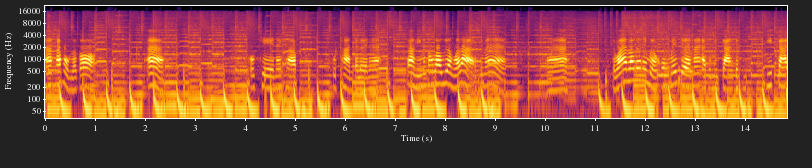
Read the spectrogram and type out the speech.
อะครับผมแล้วก็อ่าโอเคนะครับ ขุดผ่านไปเลยนะฮะตอนนี้มันต้องเล่าเรื่องแล้วล่ะใช่ไหมอ่า แต่ว่าเล่าเรื่องในเหมืองคงไม่เจอมากอาจจะมีการกระทิกรีดการ์ด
